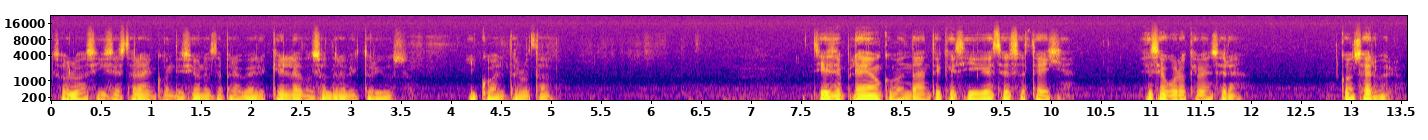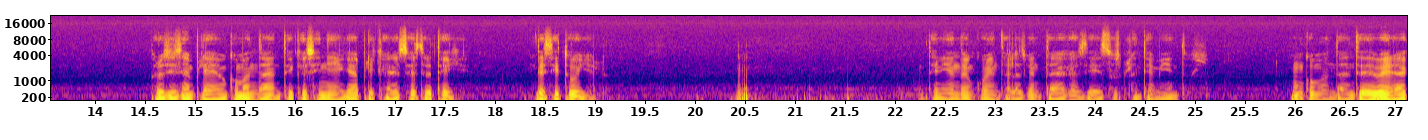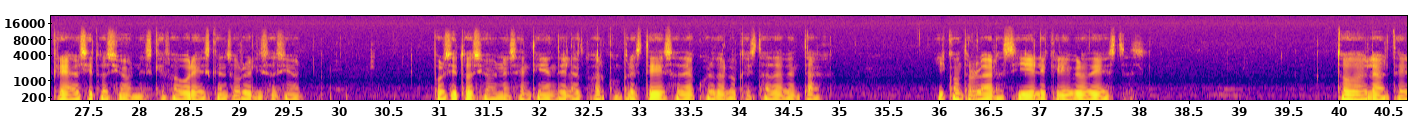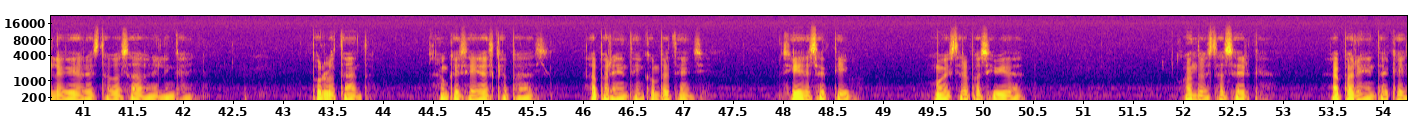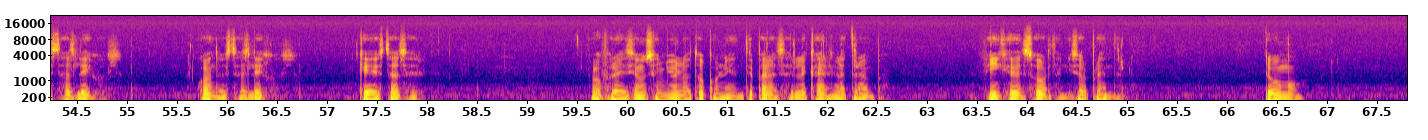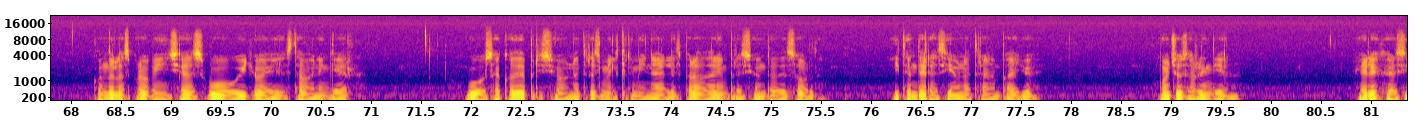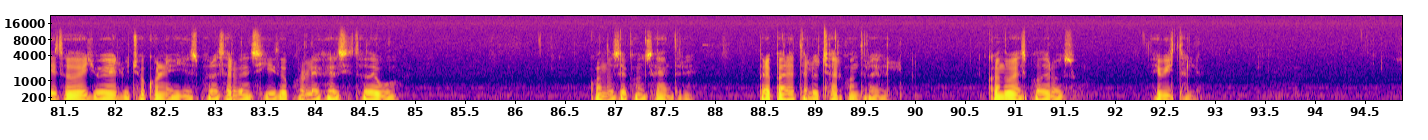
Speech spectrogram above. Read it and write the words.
Solo así se estará en condiciones de prever qué lado saldrá victorioso y cuál derrotado. Si se emplea un comandante que siga esta estrategia, es seguro que vencerá. Consérvalo. Pero si se emplea un comandante que se niega a aplicar esta estrategia, destituyelo. Teniendo en cuenta las ventajas de estos planteamientos, un comandante deberá crear situaciones que favorezcan su realización. Por situaciones se entiende el actuar con presteza de acuerdo a lo que está de ventaja y controlar así el equilibrio de estas. Todo el arte de la guerra está basado en el engaño. Por lo tanto, aunque seas capaz, aparente incompetencia. Si eres activo, muestra pasividad. Cuando estás cerca, aparenta que estás lejos. Cuando estés lejos, que estás cerca. Ofrece un señuelo a tu oponente para hacerle caer en la trampa. Finge desorden y sorpréndelo. Tumo. Cuando las provincias Wu y Yue estaban en guerra, Wu sacó de prisión a tres mil criminales para dar impresión de desorden y tender así una trampa a Yue. Muchos se rindieron. El ejército de Yue luchó con ellos para ser vencido por el ejército de Wu. Cuando se concentre, prepárate a luchar contra él. Cuando es poderoso, evítale.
